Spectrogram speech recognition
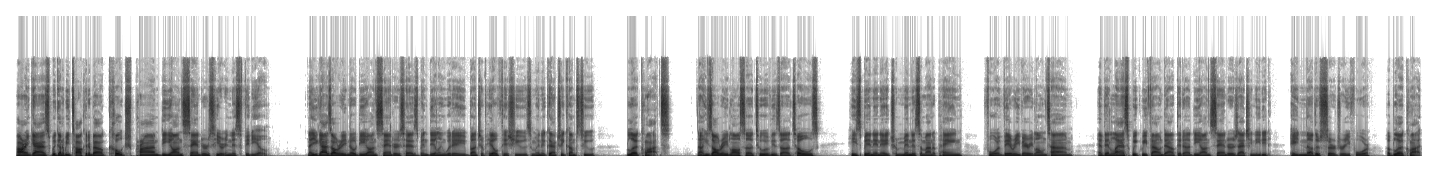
All right, guys, we're going to be talking about Coach Prime Deion Sanders here in this video. Now, you guys already know Deion Sanders has been dealing with a bunch of health issues when it actually comes to blood clots. Now, he's already lost uh, two of his uh, toes He's been in a tremendous amount of pain for a very, very long time. And then last week we found out that uh, Deion Sanders actually needed another surgery for a blood clot.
